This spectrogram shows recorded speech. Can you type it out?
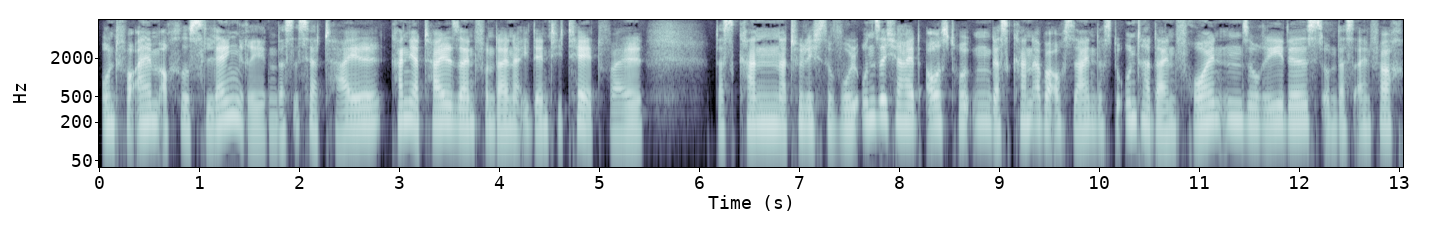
und vor allem auch so Slang reden, das ist ja Teil, kann ja Teil sein von deiner Identität, weil das kann natürlich sowohl Unsicherheit ausdrücken, das kann aber auch sein, dass du unter deinen Freunden so redest und das einfach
